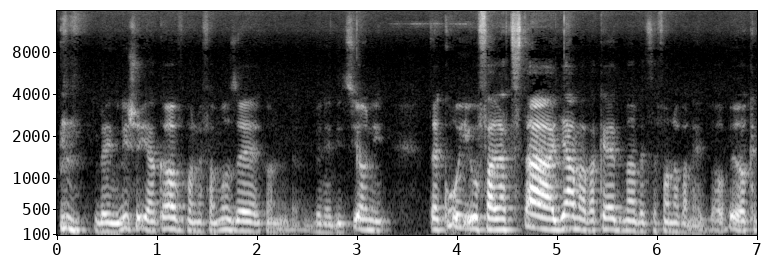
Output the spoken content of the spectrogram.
benedice Yaakov con le famose con le benedizioni, tra cui Ufaratzta, Yama, Vakedma, Vezafona, Vanedba, ovvero che,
